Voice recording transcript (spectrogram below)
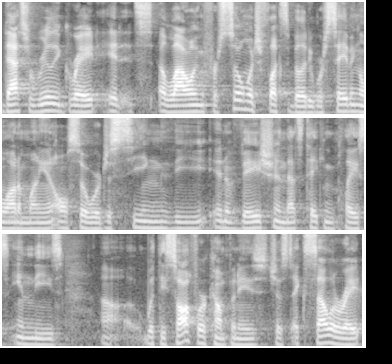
that's really great. It's allowing for so much flexibility. We're saving a lot of money, and also we're just seeing the innovation that's taking place in these uh, with these software companies just accelerate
